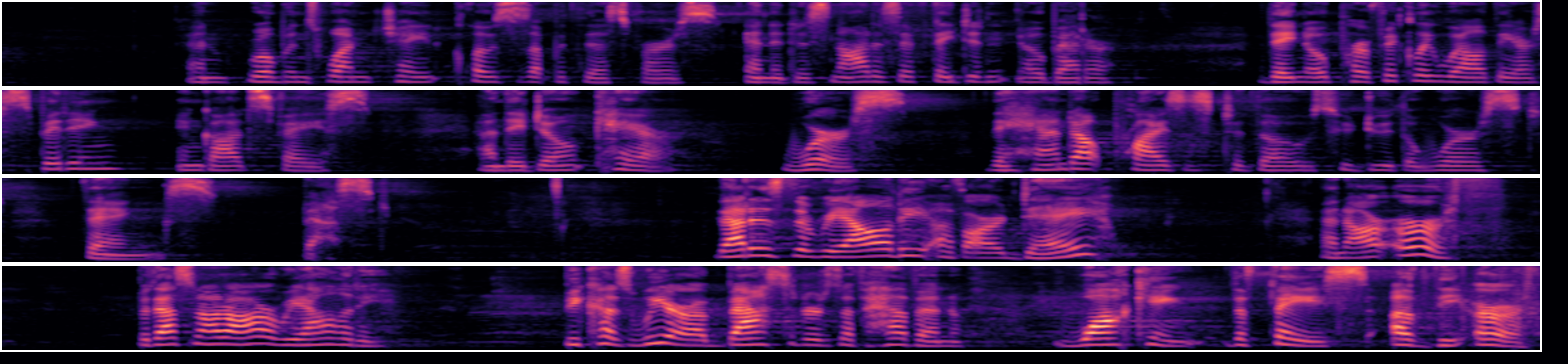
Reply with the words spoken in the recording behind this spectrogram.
And Romans 1 closes up with this verse, and it is not as if they didn't know better. They know perfectly well they are spitting in God's face, and they don't care. Worse, they hand out prizes to those who do the worst things best. That is the reality of our day and our earth. But that's not our reality because we are ambassadors of heaven walking the face of the earth.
